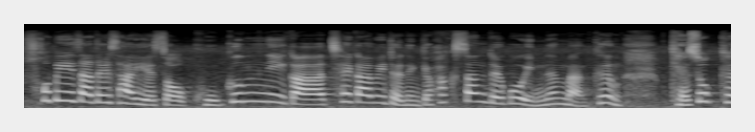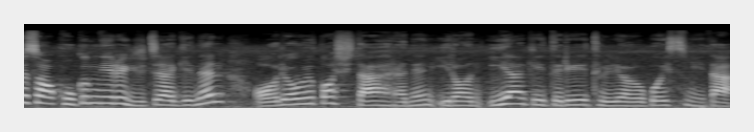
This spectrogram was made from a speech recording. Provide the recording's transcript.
소비자들 사이에서 고금리가 체감이 되는 게 확산되고 있는 만큼 계속해서 고금리를 유지하기는 어려울 것이다 라는 이런 이야기들이 들려오고 있습니다.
